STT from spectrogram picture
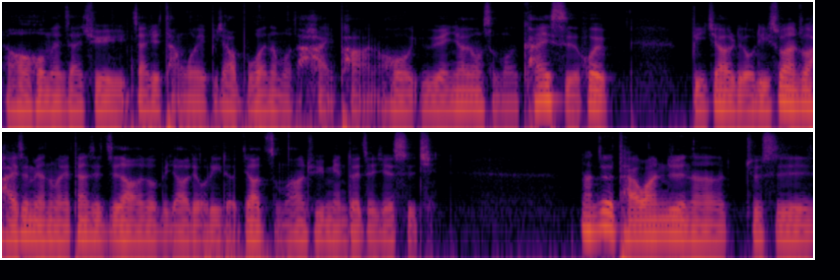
然后后面再去再去谈，我也比较不会那么的害怕，然后语言要用什么，开始会。比较流利，虽然说还是没有那么，但是知道说比较流利的要怎么样去面对这些事情。那这个台湾日呢，就是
